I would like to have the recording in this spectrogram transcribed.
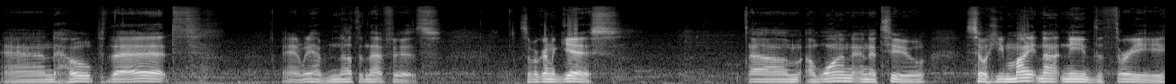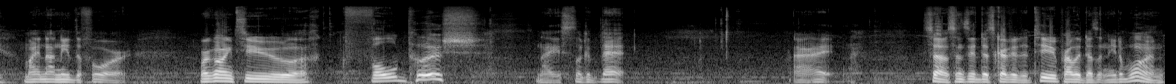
and hope that... And we have nothing that fits. So we're going to guess um, a 1 and a 2. So he might not need the 3, might not need the 4. We're going to fold push. Nice, look at that. Alright. So, since it discarded a 2, probably doesn't need a 1.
